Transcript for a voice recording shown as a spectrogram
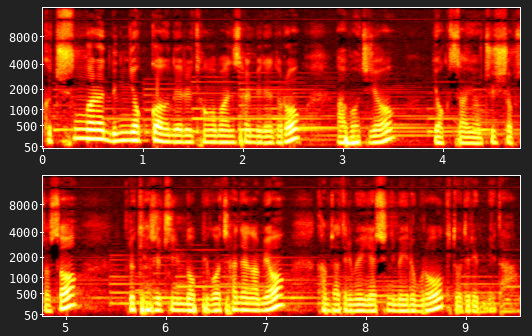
그 충만한 능력과 은혜를 경험한 삶이 되도록 아버지여 역사하여 주시옵소서. 그렇게 하실 주님 높이고 찬양하며 감사드리며 예수님의 이름으로 기도드립니다.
